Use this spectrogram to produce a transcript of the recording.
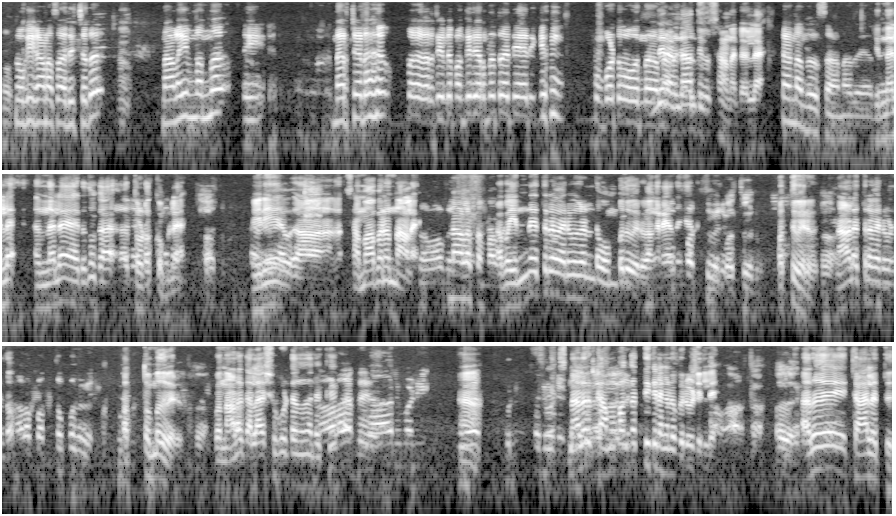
നോക്കി കാണാൻ സാധിച്ചത്. നാളെയും വന്ന് ഈ നേർച്ചയുടെ നേർച്ചയിൽ പങ്കുചേർന്നിട്ട് തന്നെയായിരിക്കും മുമ്പോട്ട് പോകുന്നത്. രണ്ടാം ദിവസമാണല്ലോ അല്ലെ? രണ്ടാം ദിവസമാണ് അതെ. ഇന്നലെ ഇന്നലെ ആയിരുന്നു തുടക്കം അല്ലെ? ഇനി ആ, സമാപനം നാളെ. നാളെ അപ്പൊ ഇന്ന് എത്ര വരവുകളുണ്ട്? ഒമ്പത് വരും അങ്ങനെയാണെങ്കിൽ പത്ത് വരും നാളെ എത്ര വരവുണ്ടോ? നാളെ പത്തൊമ്പത് വരും അപ്പൊ നാളെ കലാശക്കൂട്ടം എന്ന നിരക്ക് നാളെ ഒരു കമ്പം കത്തിക്കൽ അങ്ങനെ പരിപാടി ഇല്ലേ അത്. കാലത്ത്.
